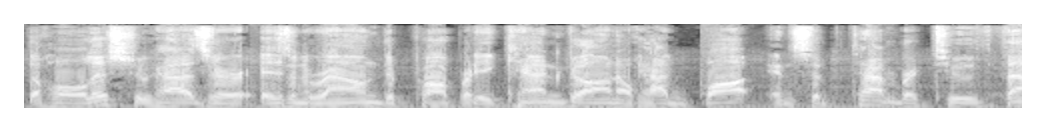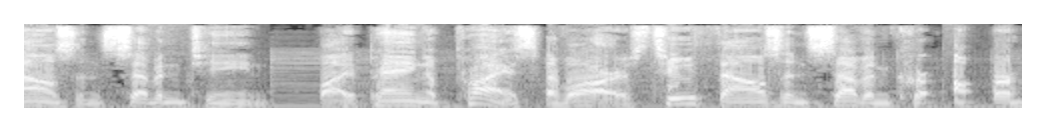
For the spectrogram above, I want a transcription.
The whole issue has her is in around the property Kangana had bought in September 2017 by paying a price of Rs 2007 crore. Uh, uh,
